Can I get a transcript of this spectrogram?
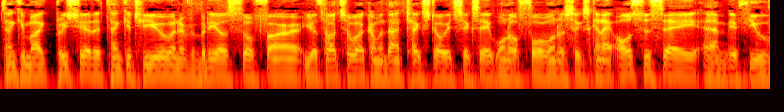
Thank you, Mike. Appreciate it. Thank you to you and everybody else so far. Your thoughts are welcome on that. Text 0868 104 106. Can I also say, um, if you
